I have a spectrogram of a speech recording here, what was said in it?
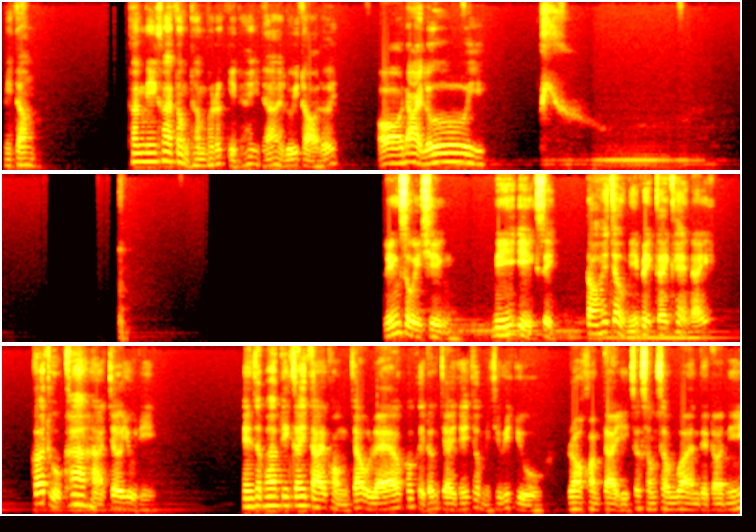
ไม่ต้อง ครั้งนี้ข้าต้องทำภารกิจให้ได้ลุยต่อเลยอ๋อได้เลย ลิงซุยชิงหนีอีกสิ ต่อให้เจ้าหนีไปไกลแค่ไหน ก็ถูกฆ่าหาเจออยู่ดี เห็นสภาพที่ใกล้ตายของเจ้าแล้วเขาเคยตั้งใจจะให้เจ้ามีชีวิตอยู่ รอความตายอีกสักสองสามวันแต่ตอนนี้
